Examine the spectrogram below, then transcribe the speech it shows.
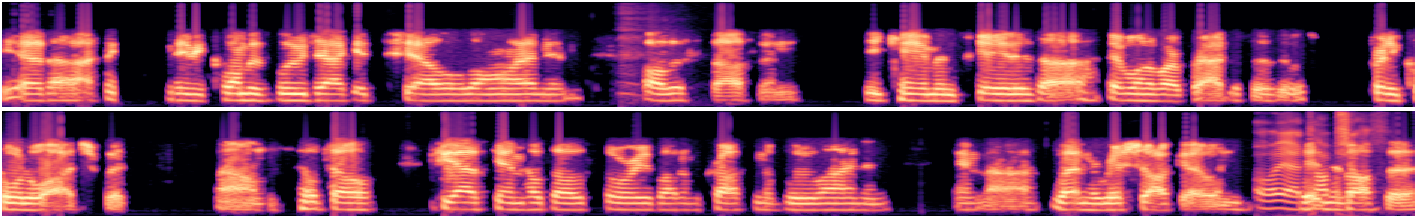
he had, uh, I think, maybe Columbus Blue Jacket shell on, and all this stuff. And he came and skated uh, at one of our practices. It was pretty cool to watch. But um, he'll tell if you ask him, he'll tell a story about him crossing the blue line and and uh, letting a wrist shot go and Oh yeah, hitting it shelf. off the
